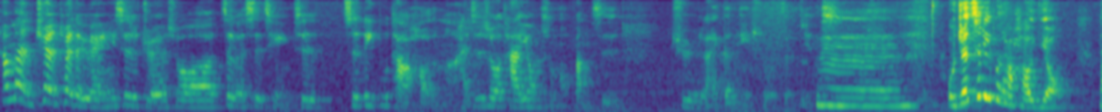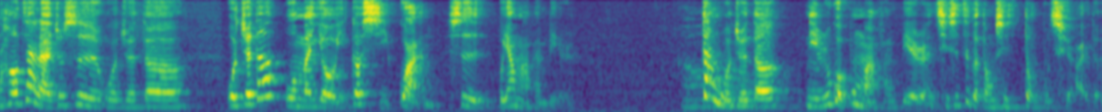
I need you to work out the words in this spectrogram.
他们劝退的原因是觉得说这个事情是吃力不讨好的吗？还是说他用什么方式去来跟你说这件事？嗯，我觉得吃力不讨好有，然后再来就是我觉得。我觉得我们有一个习惯是不要麻烦别人，但我觉得你如果不麻烦别人，其实这个东西是动不起来的，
